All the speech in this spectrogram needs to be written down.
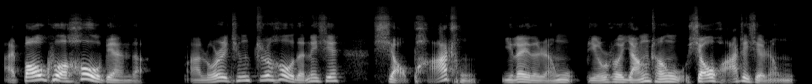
哎，包括后边的啊，罗瑞卿之后的那些小爬虫一类的人物，比如说杨成武、萧华这些人物，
